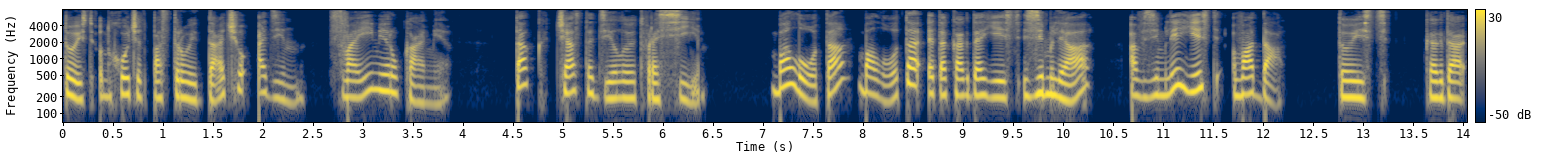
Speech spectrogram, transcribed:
То есть он хочет построить дачу один, своими руками. Так часто делают в России. Болото. Болото – это когда есть земля, а в земле есть вода. То есть когда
